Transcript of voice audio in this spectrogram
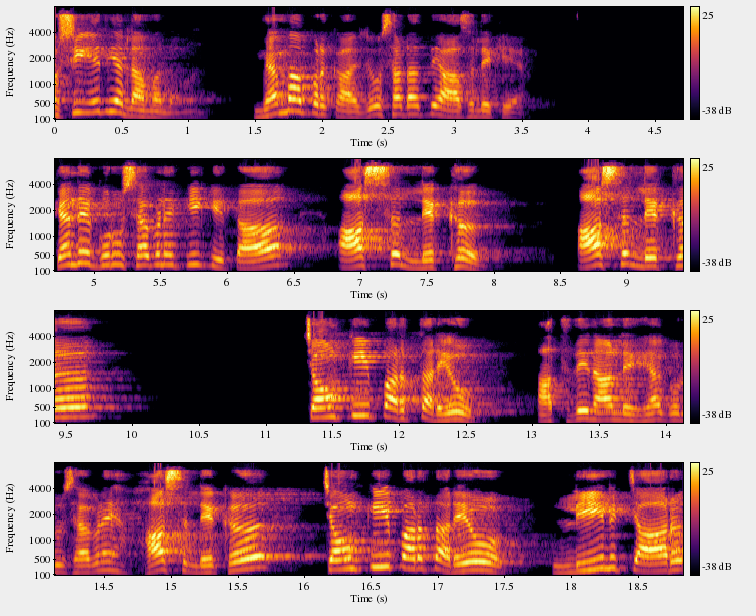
ਅਸੀਂ ਇਹਦੀਆਂ ਲਾਵਾਂ ਲਾਵਾਂ। ਮਹਿਮਾ ਪ੍ਰਕਾਸ਼ ਜੋ ਸਾਡਾ ਇਤਿਹਾਸ ਲਿਖਿਆ। ਕਹਿੰਦੇ ਗੁਰੂ ਸਾਹਿਬ ਨੇ ਕੀ ਕੀਤਾ? ਅਸ ਲਿਖ ਅਸ ਲਿਖ ਚੌਂਕੀ ਪਰ ਧਰਿਓ। ਹੱਥ ਦੇ ਨਾਲ ਲਿਖਿਆ ਗੁਰੂ ਸਾਹਿਬ ਨੇ, ਹਸ ਲਿਖ ਚੌਂਕੀ ਪਰ ਧਰਿਓ, ਲੀਨ ਚਾਰ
